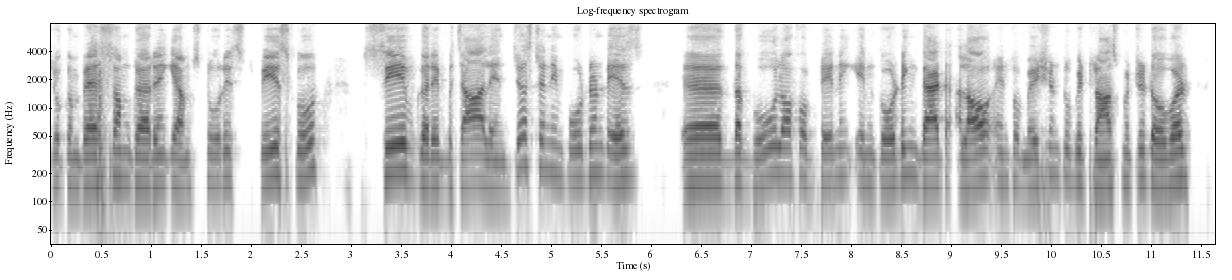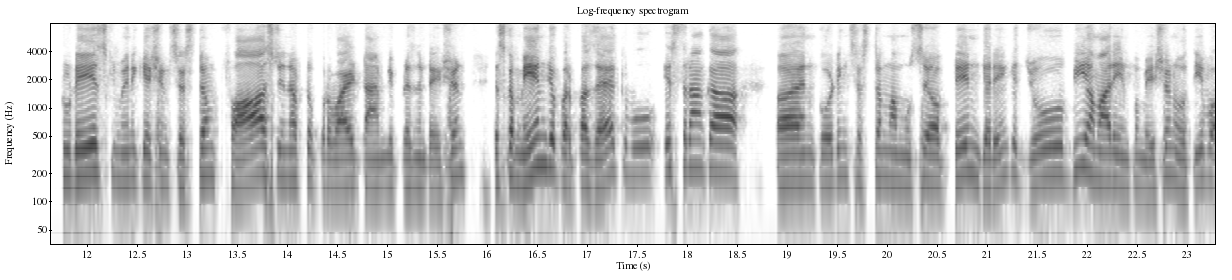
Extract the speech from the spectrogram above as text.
जो कंप्रेस हम कर रहे हैं कि हम स्टोरेज स्पेस को सेव करें, बचा लें। Just an important is the goal of obtaining encoding that allow information to be transmitted over today's communication system fast enough to provide timely presentation. इसका मेन जो पर्पज है कि वो इस तरह का एनकोडिंग uh, सिस्टम हम उससे ऑप्टेन करें कि जो भी हमारी इंफॉर्मेशन होती है वो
